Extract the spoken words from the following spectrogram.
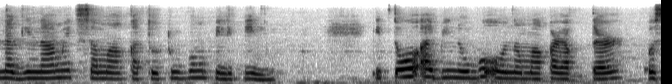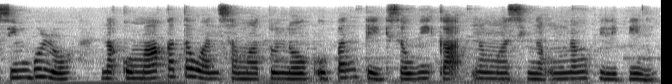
na ginamit sa mga katutubong Pilipino. Ito ay binubuo ng mga karakter o simbolo na kumakatawan sa mga tunog o pantig sa wika ng mga sinaunang Pilipino.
